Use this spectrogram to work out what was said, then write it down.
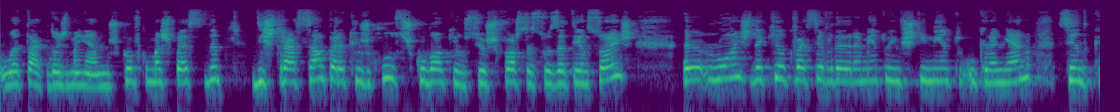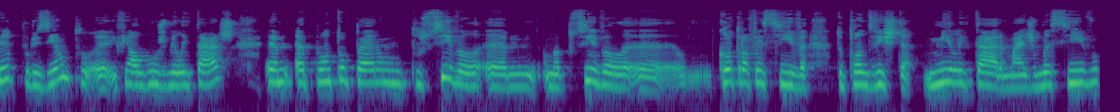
o ataque de hoje de manhã a Moscou como uma espécie de distração para que os russos coloquem os seus esforços, as suas atenções longe daquilo que vai ser verdadeiramente o investimento ucraniano, sendo que, por exemplo, eh, enfim, alguns militares ehm, apontam para um possível, ehm, uma possível uh, contraofensiva do ponto de vista militar mais massivo,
